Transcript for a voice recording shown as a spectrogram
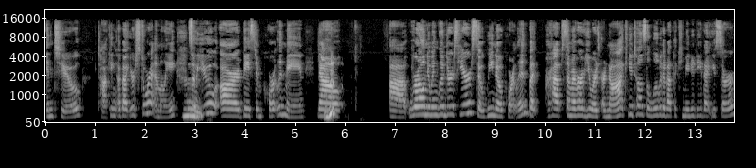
into talking about your store, Emily. Mm. So you are based in Portland, Maine. Now, mm-hmm. uh, we're all New Englanders here, so we know Portland, but perhaps some of our viewers are not. Can you tell us a little bit about the community that you serve?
